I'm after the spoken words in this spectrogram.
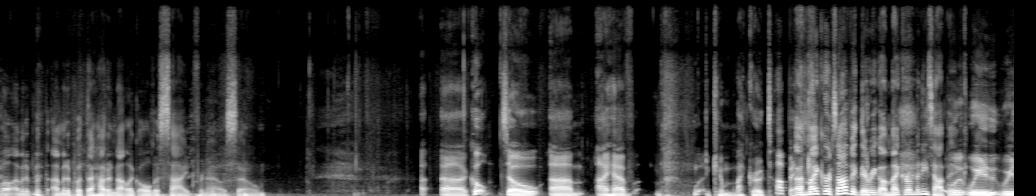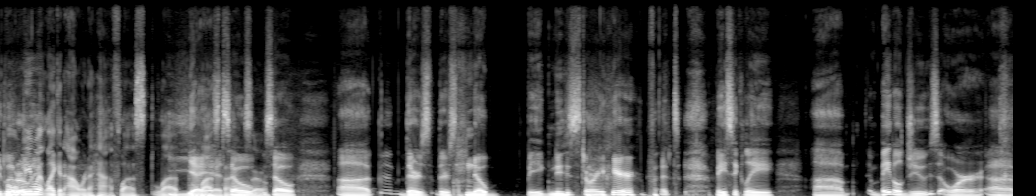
well, I'm gonna put the, I'm gonna put the how to not look old aside for now. So uh, cool. So um, I have like a micro topic. a micro topic. There we go. A micro mini topic. we, we we Well, literally we went like an hour and a half last last yeah, last yeah. time. So so, so, uh, there's there's no big news story here, but basically, uh, Betelgeuse or uh,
